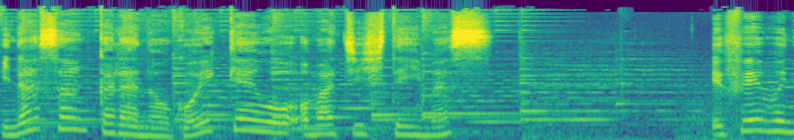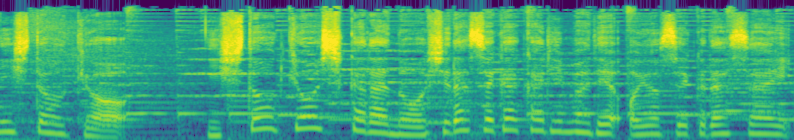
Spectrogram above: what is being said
皆さんからのご意見をお待ちしています。FM 西東京西東京市からのお知らせ係までお寄せください。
